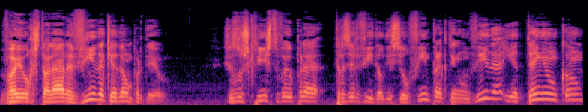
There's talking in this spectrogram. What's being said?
Veio restaurar a vida que Adão perdeu. Jesus Cristo veio para trazer vida. Ele disse: Eu vim para que tenham vida e a tenham com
